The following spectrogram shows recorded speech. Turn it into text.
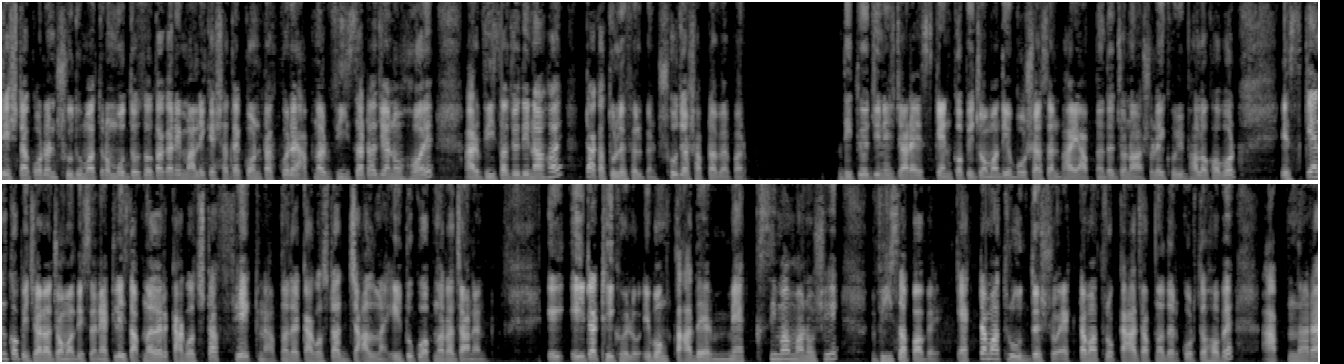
চেষ্টা করেন শুধুমাত্র মধ্যস্থতাকারী মালিকের সাথে কন্ট্যাক্ট করে আপনার ভিসাটা যেন হয়, আর ভিসা যদি না হয়, টাকা তুলে ফেলবেন। সোজা সাপটা ব্যাপার। দ্বিতীয় জিনিস, যারা স্ক্যান কপি জমা দিয়ে বসে আছেন, ভাই, আপনাদের জন্য আসলেই খুবই ভালো খবর। স্ক্যান কপি যারা জমা দিচ্ছেন অ্যাটলিস্ট আপনাদের কাগজটা ফেক না, আপনাদের কাগজটা জাল না, এইটুকু আপনারা জানেন। এই, এইটা ঠিক হলো এবং তাদের ম্যাক্সিমাম মানুষই ভিসা পাবে। একটা মাত্র উদ্দেশ্য, একটা মাত্র কাজ আপনাদের করতে হবে। আপনারা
